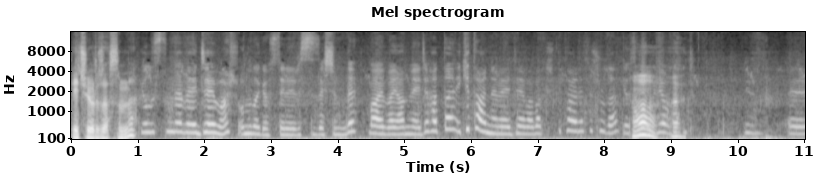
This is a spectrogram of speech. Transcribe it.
geçiyoruz aslında. Yol üstünde VC var. Onu da gösteririz size şimdi. Bay bayan VC. Hatta iki tane VC var. Bak bir tanesi şurada. Gösterebiliyor musun? evet. Ee,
